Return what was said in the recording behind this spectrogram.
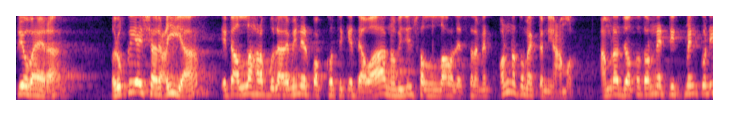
প্রিয় ভাইয়েরা, রুকিয়া শারঈয়া, এটা আল্লাহ রাব্বুল আলমিনের পক্ষ থেকে দেওয়া নবীজি সাল্লাহ আলাইসাল্লামের অন্যতম একটা নিয়ামত। আমরা যত ধরনের ট্রিটমেন্ট করি,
